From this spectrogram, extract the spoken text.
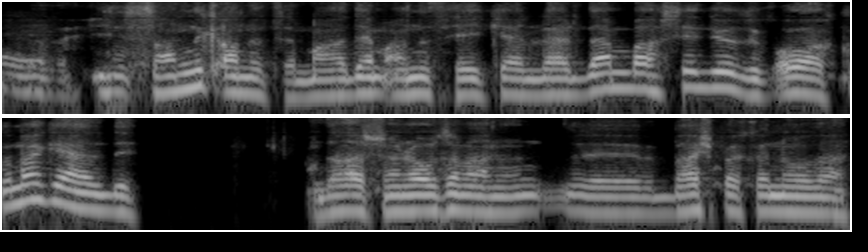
evet. insanlık anıtı. Madem anıt heykellerden bahsediyorduk o aklıma geldi. Daha sonra o zamanın e, başbakanı olan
